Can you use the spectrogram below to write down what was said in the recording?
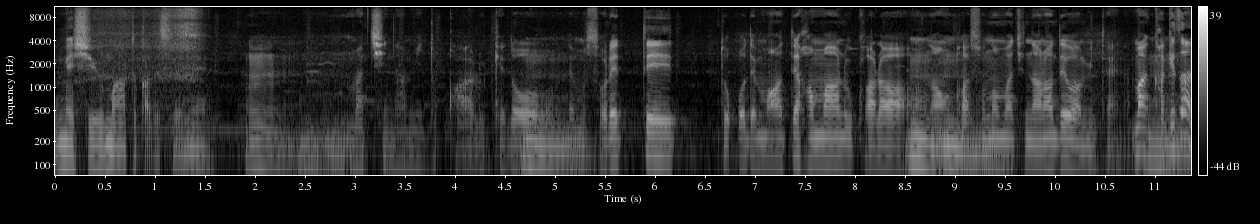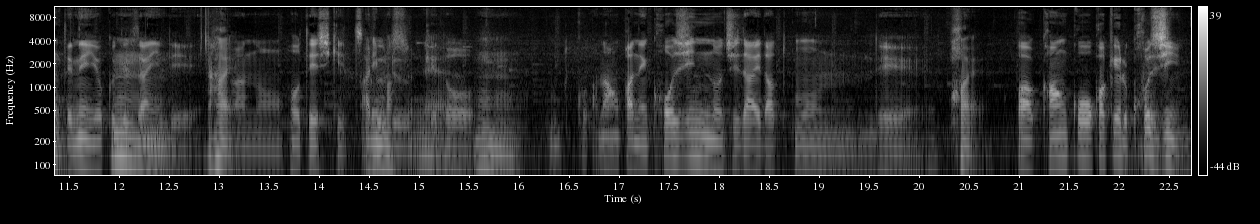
飯馬とかですよね。うん。街並みとかあるけど、うん。でもそれってどこでも当てはまるから、うんなんかその街ならではみたいな。まあ掛け算ってねよくデザインで、うん。はい。あの方程式あ作るりますよね。けど、うん、僕はなんかね個人の時代だと思うんではい。まあ観光かける個人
